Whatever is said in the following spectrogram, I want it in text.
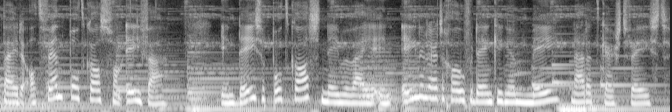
bij de Advent-podcast van Eva. In deze podcast nemen wij je in 31 overdenkingen mee naar het kerstfeest.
